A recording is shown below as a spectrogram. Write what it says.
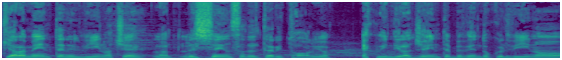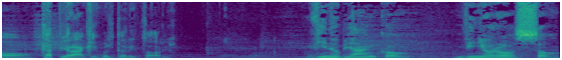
chiaramente nel vino c'è la, l'essenza del territorio e quindi la gente bevendo quel vino capirà anche quel territorio. Vino bianco, vino rosso,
